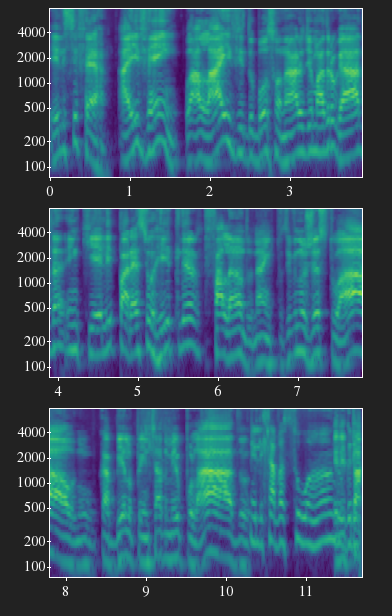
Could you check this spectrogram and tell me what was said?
ele se ferra. Aí vem a live do Bolsonaro de madrugada, em que ele parece o Hitler falando, né? Inclusive no gestual, no cabelo penteado meio pro lado. Ele tava suando, Ele gritando,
